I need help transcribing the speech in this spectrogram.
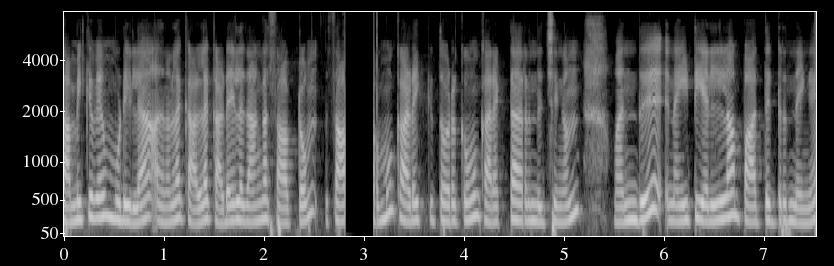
சமைக்கவே முடியல. அதனால் காலைல கடையில் தாங்க சாப்பிட்டோம். அப்புறமும் கடைக்கு திறக்கவும் கரெக்டாக இருந்துச்சுங்க. வந்து நைட்டு எல்லாம் பார்த்துட்டு இருந்தேங்க.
